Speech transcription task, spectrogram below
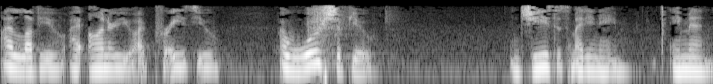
I love you. I honor you. I praise you. I worship you. In Jesus' mighty name. Amen.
